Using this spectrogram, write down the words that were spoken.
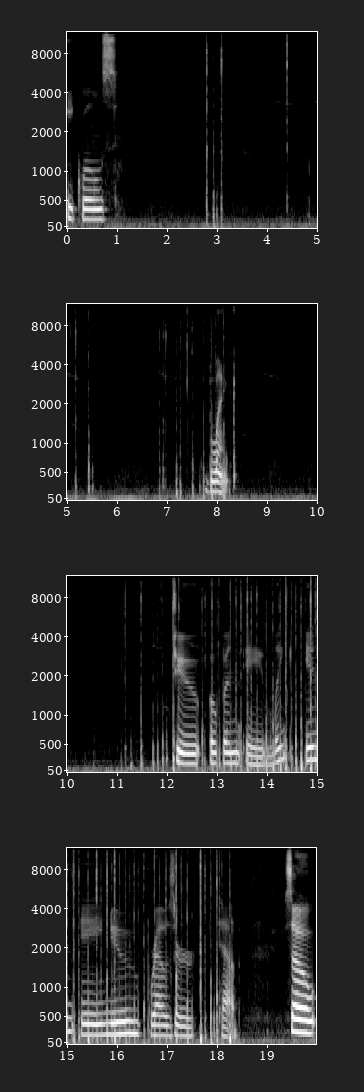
equals blank to open a link in a new browser tab. So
